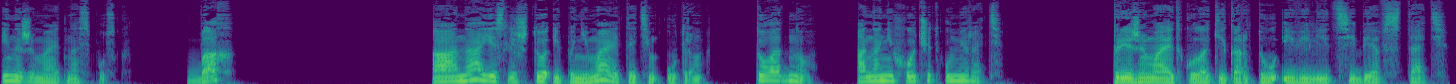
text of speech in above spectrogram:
и нажимает на спуск. Бах! А она, если что и понимает этим утром, то одно — она не хочет умирать. Прижимает кулаки к рту и велит себе встать.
